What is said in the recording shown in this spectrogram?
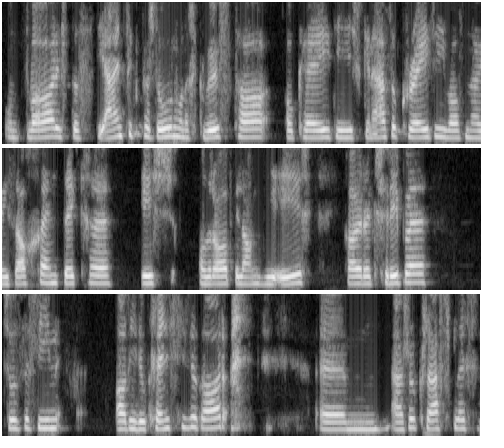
Und zwar ist das die einzige Person, wo ich gewusst habe, okay, die ist genauso crazy, was neue Sachen entdecken ist oder anbelangt wie ich. Ich habe ihr geschrieben, Josephine, Adi, du kennst sie sogar, ähm, auch schon geschäftlich.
